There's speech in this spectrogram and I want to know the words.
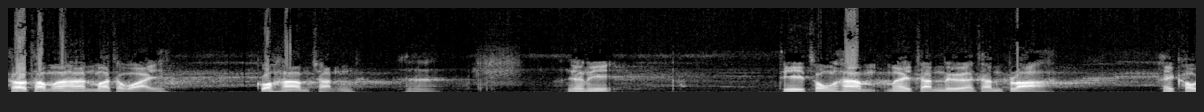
เขาทำอาหารมาถวาย ก็ห้ามฉันอย่างนี้ที่ทรงห้ามไม่ฉันเนื้อฉันปลา ให้เข้า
